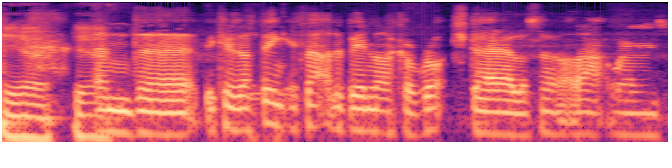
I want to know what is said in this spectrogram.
Yeah. Yeah. And uh, because I think if that had been like a Rochdale or something like that, whereas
